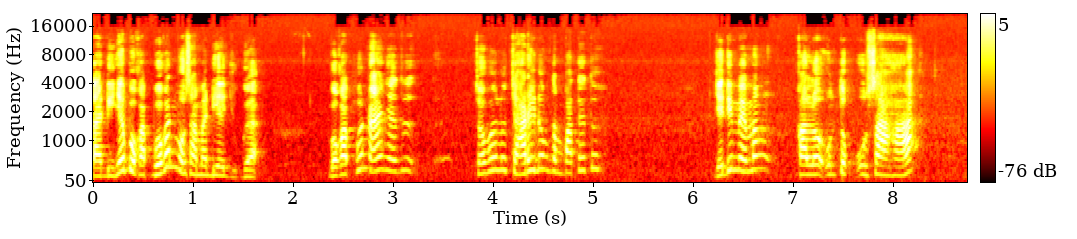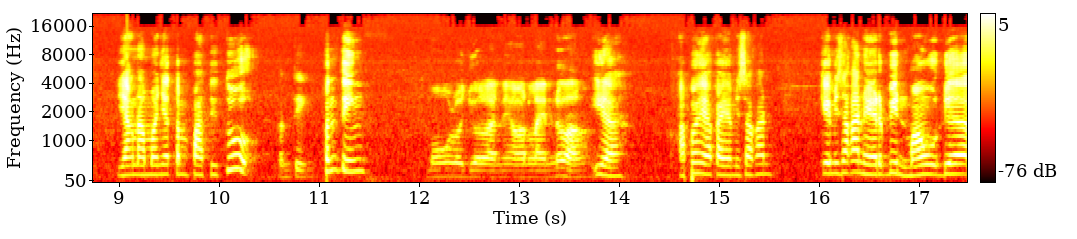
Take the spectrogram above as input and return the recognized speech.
Tadinya bokap gue kan mau sama dia juga. Bokap gue nanya tuh coba lu cari dong tempatnya tuh. Jadi memang kalau untuk usaha yang namanya tempat itu Penting. penting. Mau lo jualannya online doang. Iya. Apa ya kayak misalkan kayak misalkan Herbin mau dia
